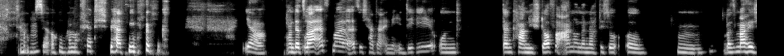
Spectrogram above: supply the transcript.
Der mhm. muss ja irgendwann mal fertig werden. ja, und das war erstmal, also ich hatte eine Idee und dann kamen die Stoffe an und dann dachte ich so, oh, hm, was mache ich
